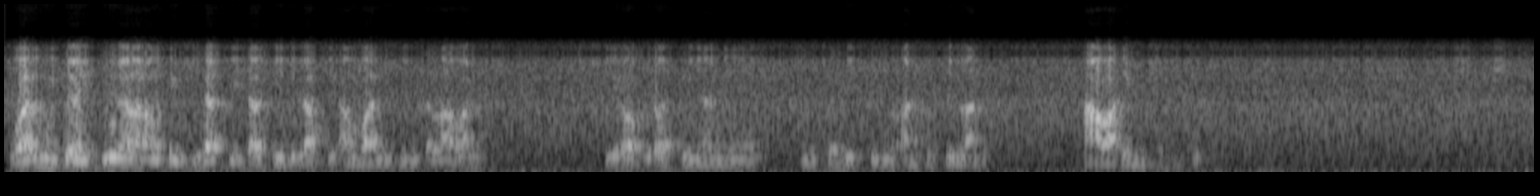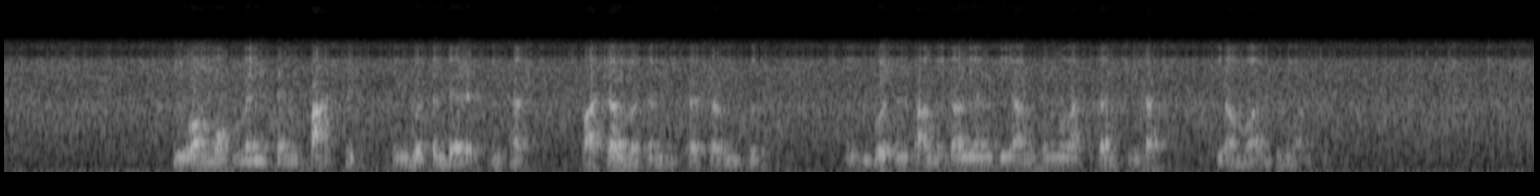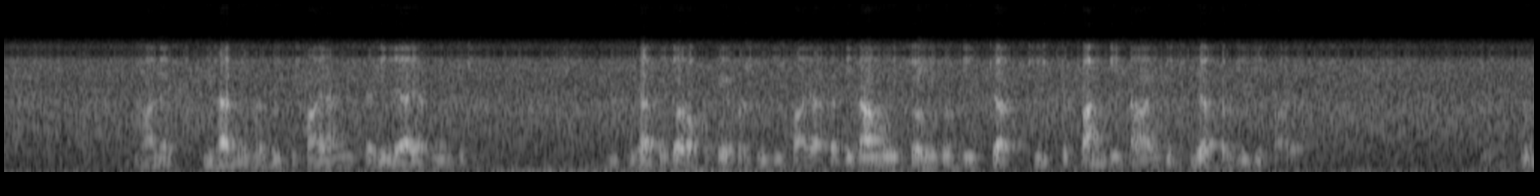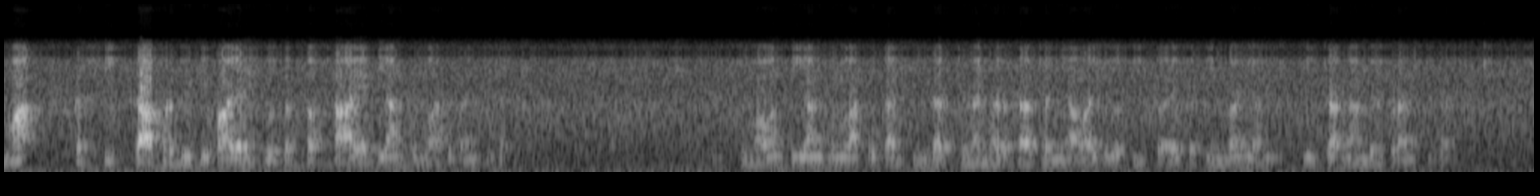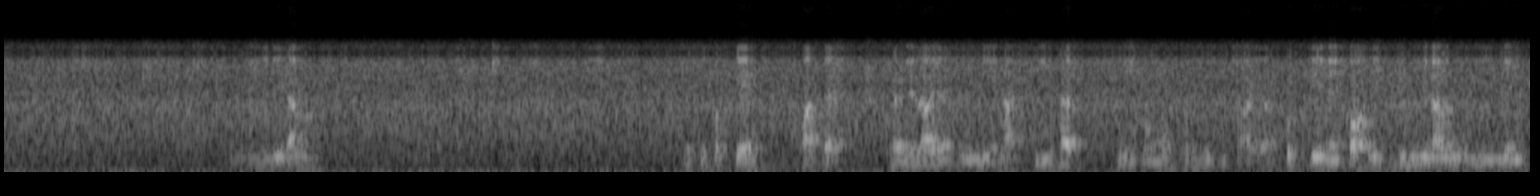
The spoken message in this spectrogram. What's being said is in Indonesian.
Wal mujahidina lan sing jihad fi sabilillah di amwalihim kelawan pira-pira dunyane mujahidin anfusim lan awake mujahidin di wong mukmin sing pasif sing boten derek jihad padahal boten ibadah unsur. Ini boten sami kalian tiang sing melakukan jihad di amwalihim masuk. Mana jihad itu bertujuh payah dari ayat ini jihad itu cara fikih berdiri saya ketika musuh itu tidak di depan kita itu jihad berdiri saya cuma ketika berdiri saya itu tetap saya yang melakukan jihad Cumawan tiang yang melakukan jihad dengan harta dan nyawa itu lebih baik ketimbang yang tidak ngambil peran jihad. Jadi kan jadi oke pakai dari layar ini nak jihad niku mau berbudi saya. Bukti ini kok izin minal mu'minin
